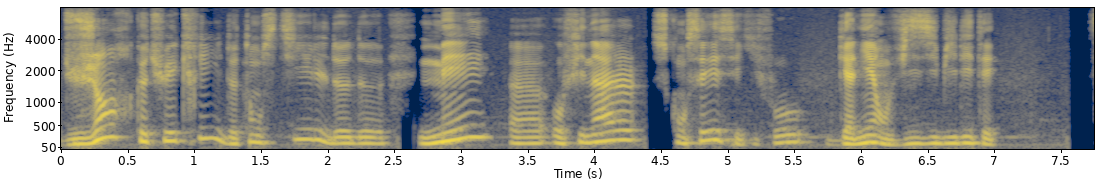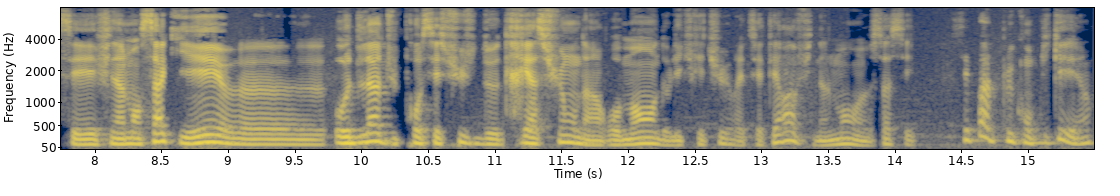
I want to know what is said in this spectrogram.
du genre que tu écris, de ton style. Mais euh, au final, ce qu'on sait, c'est qu'il faut gagner en visibilité. C'est finalement ça qui est euh, au-delà du processus de création d'un roman, de l'écriture, etc. Finalement, ça, c'est c'est pas le plus compliqué. Hein.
